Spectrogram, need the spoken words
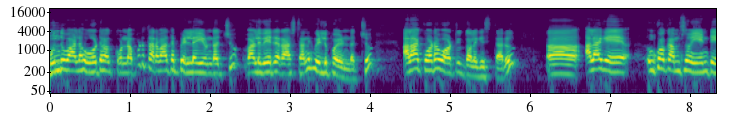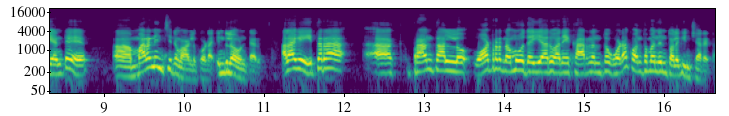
ముందు వాళ్ళ ఓటు హక్కు ఉన్నప్పుడు తర్వాత పెళ్ళయి ఉండొచ్చు వాళ్ళు వేరే రాష్ట్రానికి వెళ్ళిపోయి ఉండొచ్చు. అలా కూడా ఓట్లు తొలగిస్తారు. అలాగే ఇంకొక అంశం ఏంటి అంటే మరణించిన వాళ్ళు కూడా ఇందులో ఉంటారు. అలాగే ఇతర ప్రాంతాల్లో ఓటర్ నమోదయ్యారు అనే కారణంతో కూడా కొంతమందిని తొలగించారట.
